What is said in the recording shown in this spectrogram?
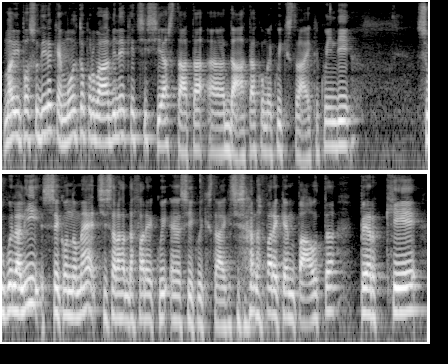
ma vi posso dire che è molto probabile che ci sia stata uh, data come quick strike. Quindi Su quella lì, secondo me, ci sarà da fare, qui, eh, sì, quick strike, ci sarà da fare camp out perché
